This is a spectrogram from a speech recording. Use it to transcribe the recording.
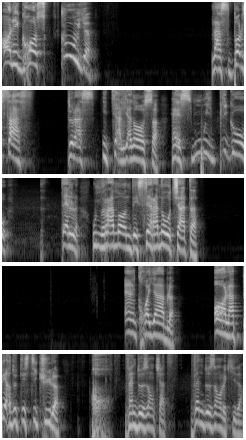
Oh les grosses couilles. Las bolsas de las italianos. Es muy bigo. Tel un Ramon de Serrano chat. Incroyable Oh la paire de testicules 22 ans chat 22 ans le kid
